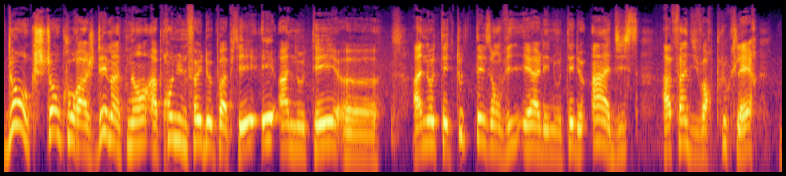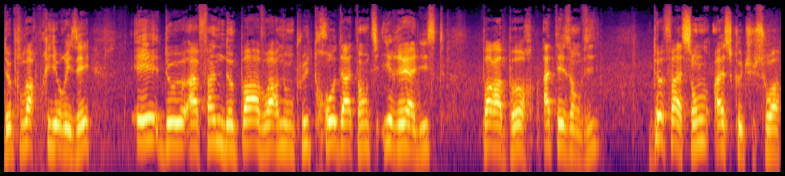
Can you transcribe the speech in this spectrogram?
Donc, je t'encourage dès maintenant à prendre une feuille de papier et à noter, euh, à noter toutes tes envies et à les noter de 1 à 10 afin d'y voir plus clair, de pouvoir prioriser et de, afin de ne pas avoir non plus trop d'attentes irréalistes par rapport à tes envies, de façon à ce que tu sois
